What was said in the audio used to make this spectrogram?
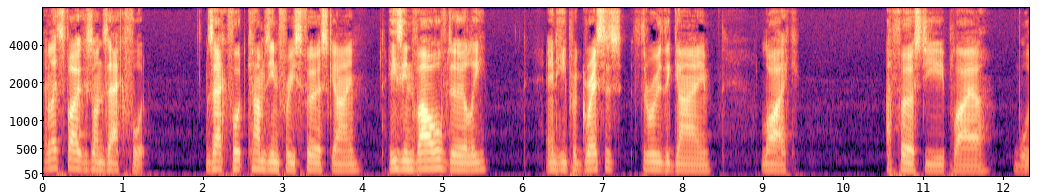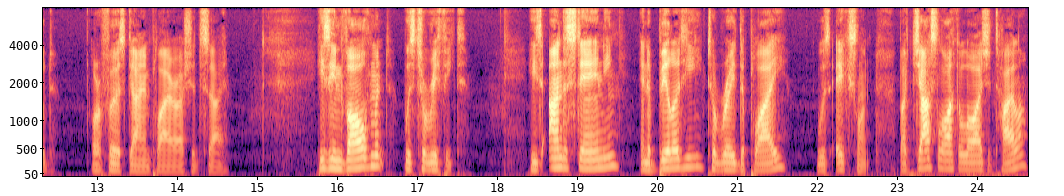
And let's focus on Zac Foot. Zac Foot comes in for his first game. He's involved early, and he progresses through the game like a first year player would, or a first game player, I should say. His involvement was terrific. His understanding and ability to read the play was excellent. But just like Elijah Taylor,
